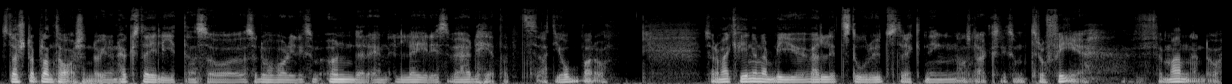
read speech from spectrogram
största plantagen då i den högsta eliten så, så då var det liksom under en ladies värdighet att, att jobba då. Så de här kvinnorna blir ju i väldigt stor utsträckning någon slags liksom trofé för mannen då.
